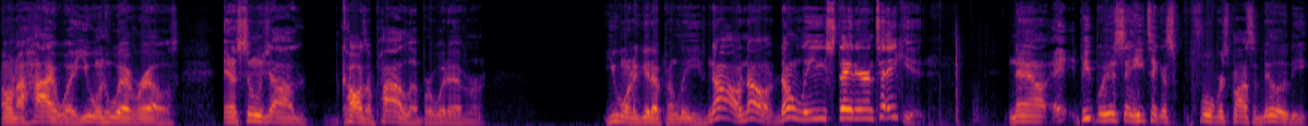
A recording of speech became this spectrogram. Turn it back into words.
on a highway, you and whoever else. And as soon as y'all cause a pileup or whatever, you want to get up and leave. No, no, don't leave. Stay there and take it. Now, eh, people are saying he takes full responsibility.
